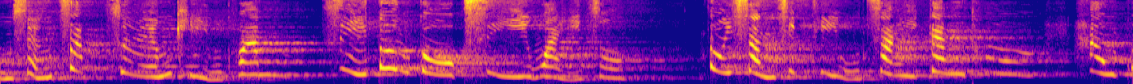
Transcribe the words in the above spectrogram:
皇上执掌乾坤，自当国事为重，待臣妾调制更通，后君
